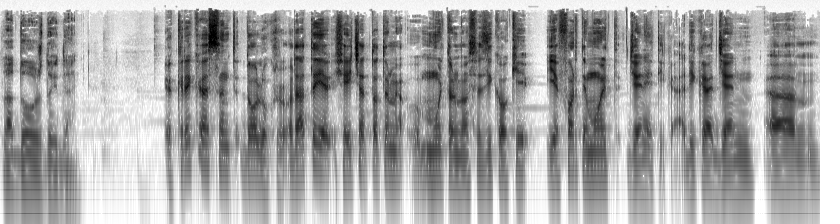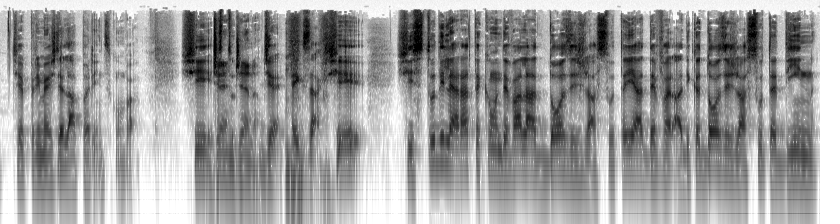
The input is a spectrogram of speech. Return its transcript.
la 22 de ani? Cred că sunt două lucruri. Odată, e, și aici toată lumea, multă lume o să zică, ok, e foarte mult genetică, adică gen um, ce primești de la părinți, cumva. Și gen, stu- genă. Gen, exact. și, și studiile arată că undeva la 20%, e adevărat, adică 20% din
